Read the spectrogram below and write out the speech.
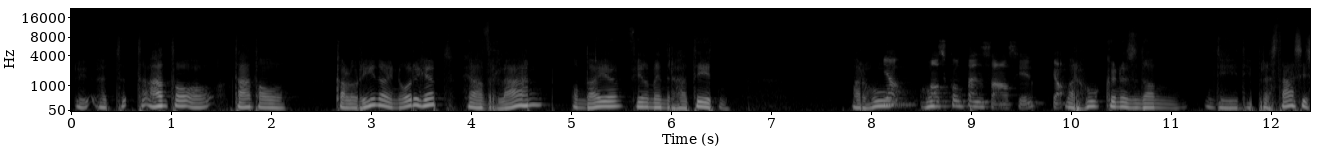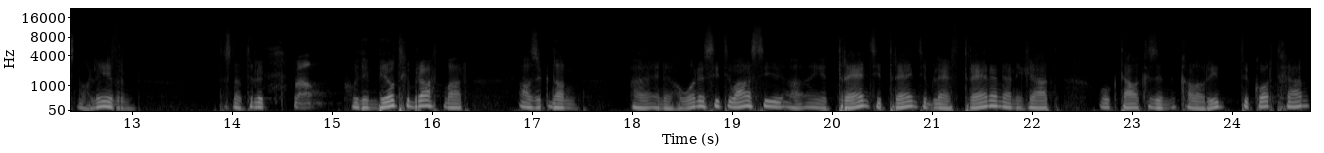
het, het, aantal, het aantal calorieën dat je nodig hebt, gaan verlagen, omdat je veel minder gaat eten. Maar hoe, ja, hoe, als compensatie. Ja. Maar hoe kunnen ze dan die, die prestaties nog leveren? Dat is natuurlijk Wel. goed in beeld gebracht, maar als ik dan uh, in een gewone situatie, uh, je traint, je traint, je blijft trainen en je gaat ook telkens in calorietekort gaan,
